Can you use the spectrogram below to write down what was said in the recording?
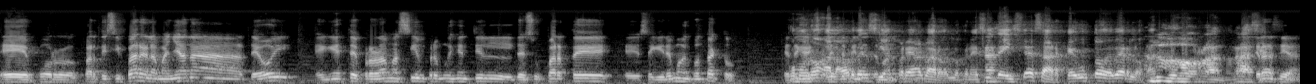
eh, por participar en la mañana de hoy en este programa, siempre muy gentil de su parte. Eh, seguiremos en contacto. Como no, a la orden siempre, Álvaro, lo que necesite. Y César, qué gusto de verlo. Saludos, Orlando, gracias. Gracias.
